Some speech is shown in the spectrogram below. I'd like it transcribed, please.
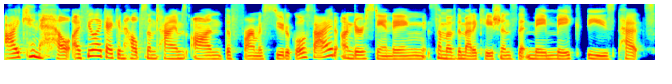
I can help. I feel like I can help sometimes on the pharmaceutical side, understanding some of the medications that may make these pets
